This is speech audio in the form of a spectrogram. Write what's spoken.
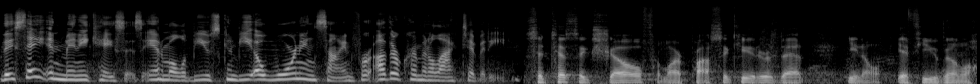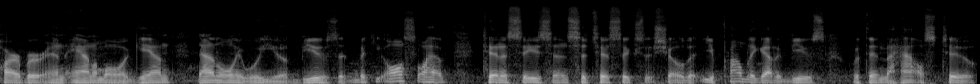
They say in many cases, animal abuse can be a warning sign for other criminal activity. Statistics show from our prosecutor that you know, if you're going to harbor an animal again, not only will you abuse it, but you also have tendencies and statistics that show that you probably got abuse within the house too.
